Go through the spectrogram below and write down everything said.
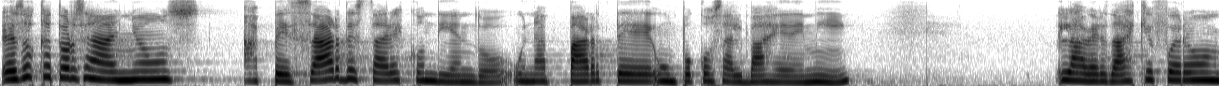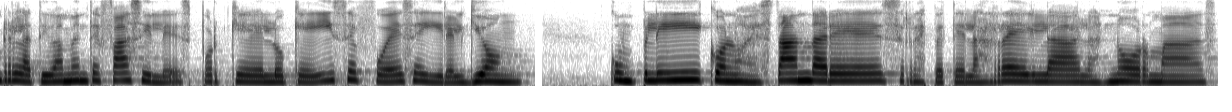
Esos 14 años, a pesar de estar escondiendo una parte un poco salvaje de mí, la verdad es que fueron relativamente fáciles porque lo que hice fue seguir el guion. Cumplí con los estándares, respeté las reglas, las normas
